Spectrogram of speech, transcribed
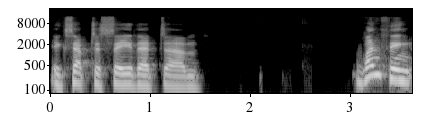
except to say that um, one thing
